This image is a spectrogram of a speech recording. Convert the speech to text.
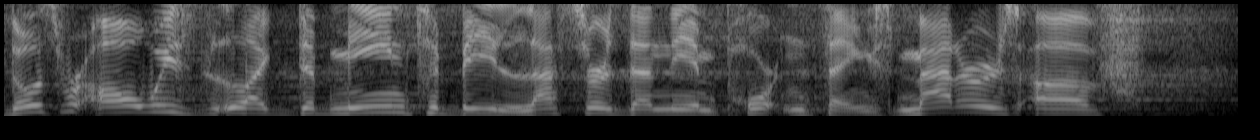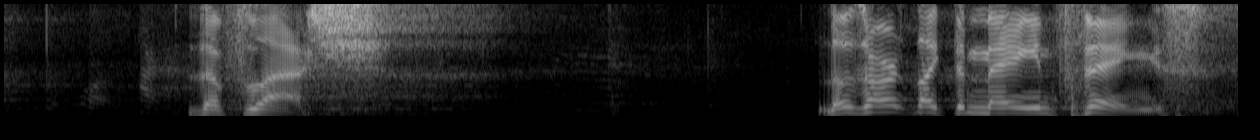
Those were always like demeaned to be lesser than the important things, matters of the flesh. Those aren't like the main things.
